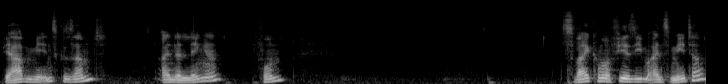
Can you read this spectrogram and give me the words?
Wir haben hier insgesamt eine Länge von 2,471 Meter.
